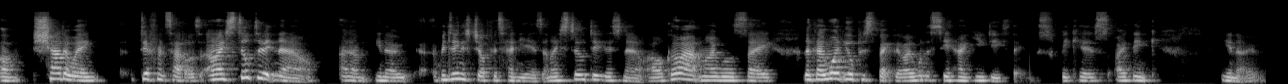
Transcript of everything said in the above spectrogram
um, shadowing different saddles, and I still do it now um, you know, I've been doing this job for 10 years and I still do this now. I'll go out and I will say, look, I want your perspective. I want to see how you do things because I think, you know,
